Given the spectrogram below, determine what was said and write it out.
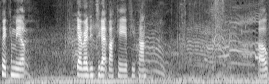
Picking me up. Get ready to get back here if you can. Oh.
